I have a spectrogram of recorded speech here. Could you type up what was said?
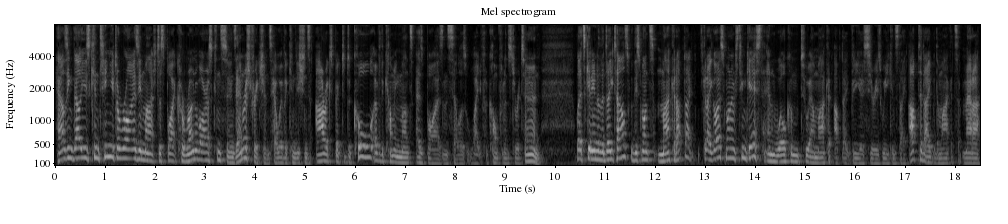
Housing values continue to rise in March despite coronavirus concerns and restrictions. However, conditions are expected to cool over the coming months as buyers and sellers wait for confidence to return. Let's get into the details with this month's market update. G'day guys, my name's Tim Guest and welcome to our market update video series where you can stay up to date with the markets that matter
